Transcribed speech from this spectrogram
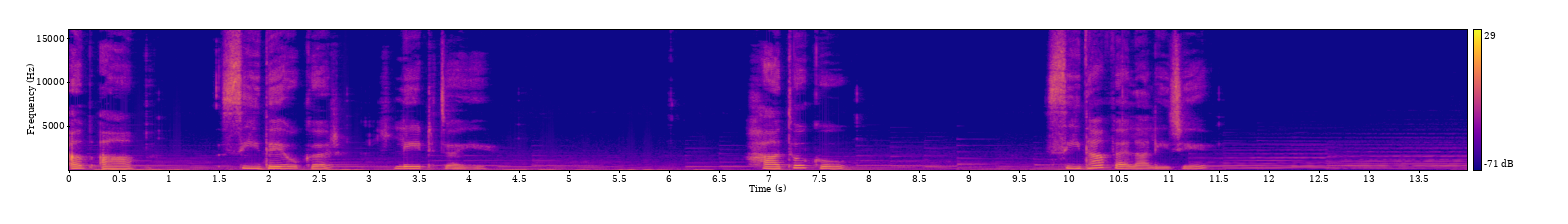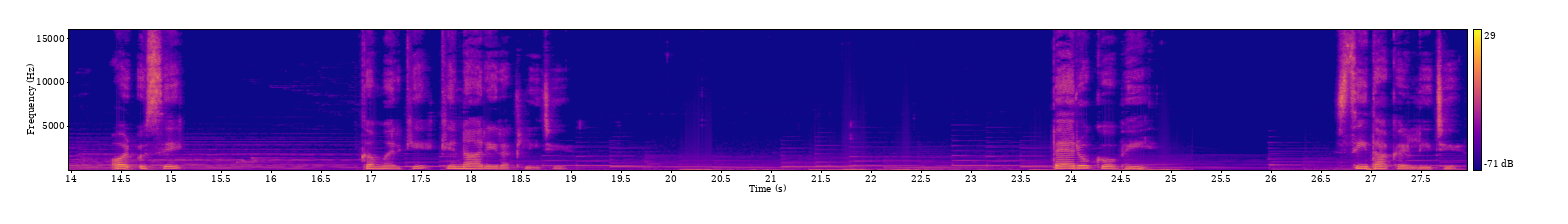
अब आप सीधे होकर लेट जाइए। हाथों को सीधा फैला लीजिए और उसे कमर के किनारे रख लीजिए। पैरों को भी सीधा कर लीजिए।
